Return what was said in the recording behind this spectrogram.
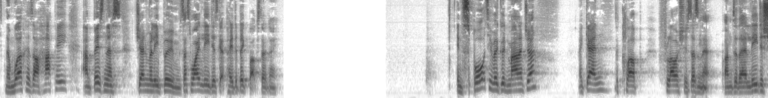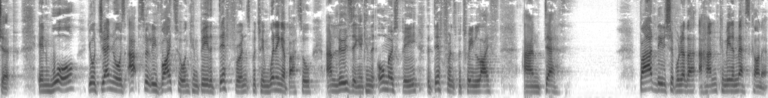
then workers are happy and business generally booms. That's why leaders get paid the big bucks, don't they? In sport, if you have a good manager. Again, the club flourishes, doesn't it? Under their leadership. In war, your general is absolutely vital and can be the difference between winning a battle and losing. It can almost be the difference between life and death. Bad leadership, on the other hand, can mean a mess, can't it?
